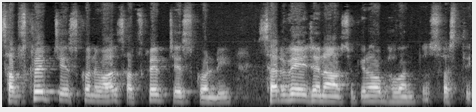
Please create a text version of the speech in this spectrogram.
సబ్స్క్రైబ్ చేసుకునే వాళ్ళు సబ్స్క్రైబ్ చేసుకోండి. సర్వే జన సుఖినోభవంతో స్వస్తి.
